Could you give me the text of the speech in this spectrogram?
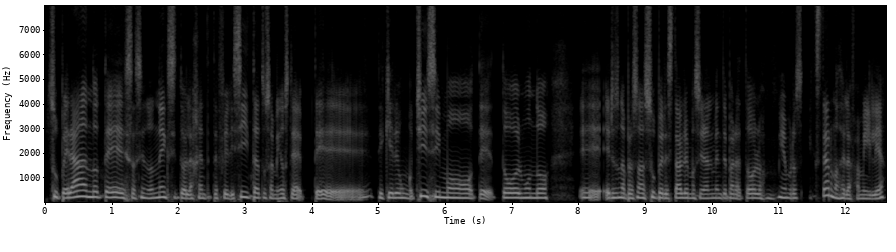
superándote, estás haciendo un éxito, la gente te felicita, tus amigos te, te, quieren muchísimo, te, todo el mundo, eh, eres una persona súper estable emocionalmente para todos los miembros externos de la familia.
